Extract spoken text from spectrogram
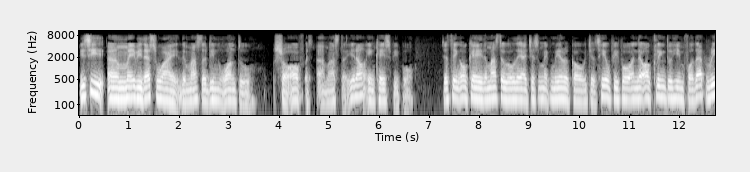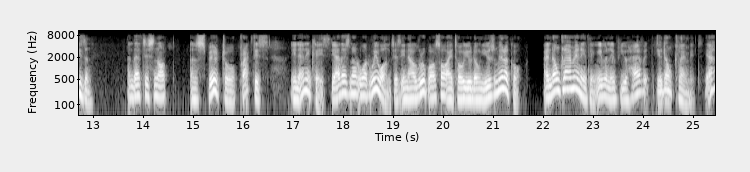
You see, um, maybe that's why the master didn't want to show off as a master, you know, in case people just think, okay, the master go there, just make miracle, just heal people, and they all cling to him for that reason. And that is not a spiritual practice in any case. Yeah, that's not what we want. Just in our group also, I told you don't use miracle. And don't claim anything. Even if you have it, you don't claim it. Yeah?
